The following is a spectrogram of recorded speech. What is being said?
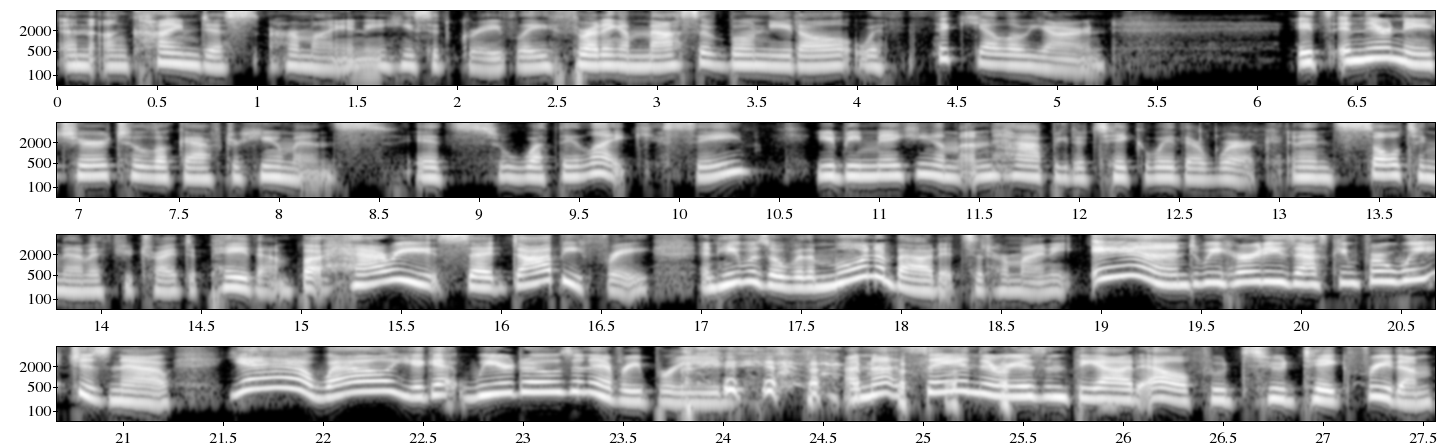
an unkindness, Hermione, he said gravely, threading a massive bone needle with thick yellow yarn. It's in their nature to look after humans. It's what they like, you see? You'd be making them unhappy to take away their work and insulting them if you tried to pay them. But Harry set Dobby free, and he was over the moon about it, said Hermione. And we heard he's asking for wages now. Yeah, well, you get weirdos in every breed. I'm not saying there isn't the odd elf who'd, who'd take freedom,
